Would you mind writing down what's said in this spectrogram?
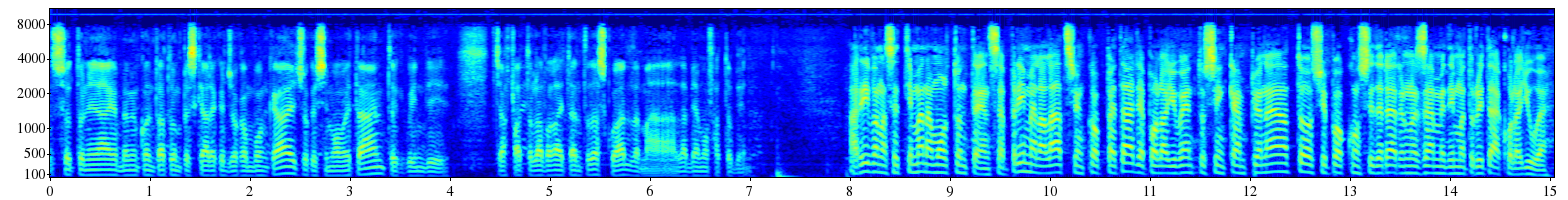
sottolineare, abbiamo incontrato un Pescara che gioca un buon calcio, che si muove tanto e quindi ci ha fatto lavorare tanto da squadra, ma l'abbiamo fatto bene. Arriva una settimana molto intensa, prima la Lazio in Coppa Italia, poi la Juventus in campionato, si può considerare un esame di maturità con la Juve?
